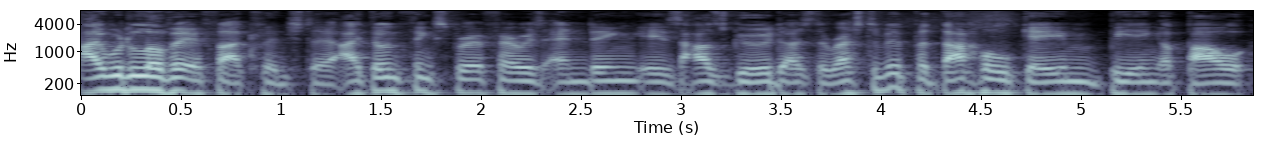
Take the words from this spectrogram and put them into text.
I would love it if that clinched it. I don't think Spirit Spiritfarer's ending is as good as the rest of it, but that whole game being about,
